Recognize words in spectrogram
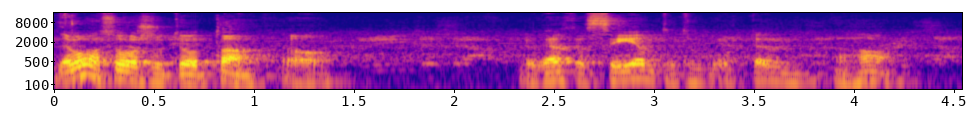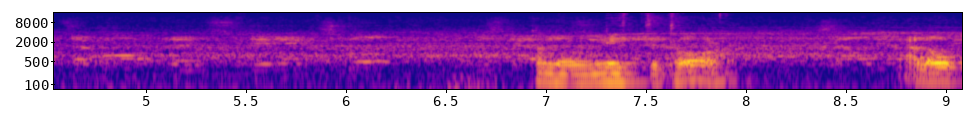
Det var så 78. Ja. Det var ganska sent att ta bort den. Jaha. Vara 90-tal? Eller 80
